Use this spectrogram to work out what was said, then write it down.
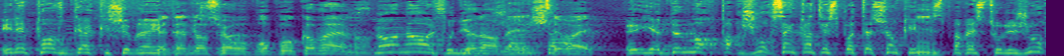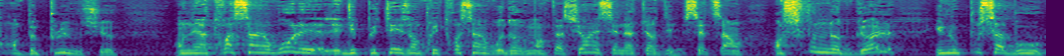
Et les pauvres gars qui se Faites attention aux propos quand même. Non, non, il faut dire. Non, non mais c'est vrai. il y a deux morts par jour, 50 exploitations qui hmm. disparaissent tous les jours. On peut plus, monsieur. On est à 300 euros, les, députés, ils ont pris 300 euros d'augmentation, les sénateurs 700. On se fout de notre gueule, ils nous poussent à bout.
